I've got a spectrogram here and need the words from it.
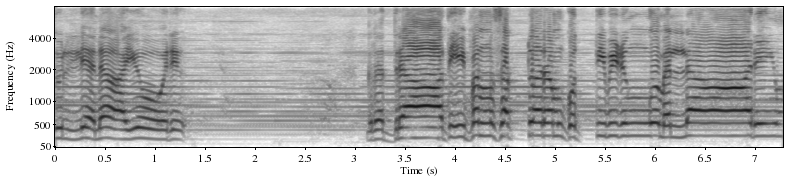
തുല്യനായോര് ഗൃദ്രാദീപൻ സത്വരം കൊത്തിവിഴുങ്ങുമെല്ലാരെയും.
